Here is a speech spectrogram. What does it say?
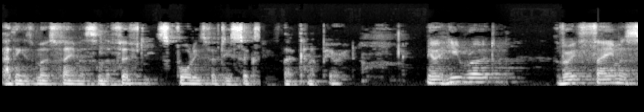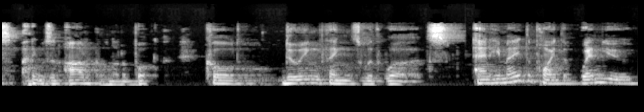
I think, is most famous in the 50s, 40s, 50s, 60s, that kind of period. You know, he wrote a very famous, I think it was an article, not a book, called Doing Things with Words. And he made the point that when you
